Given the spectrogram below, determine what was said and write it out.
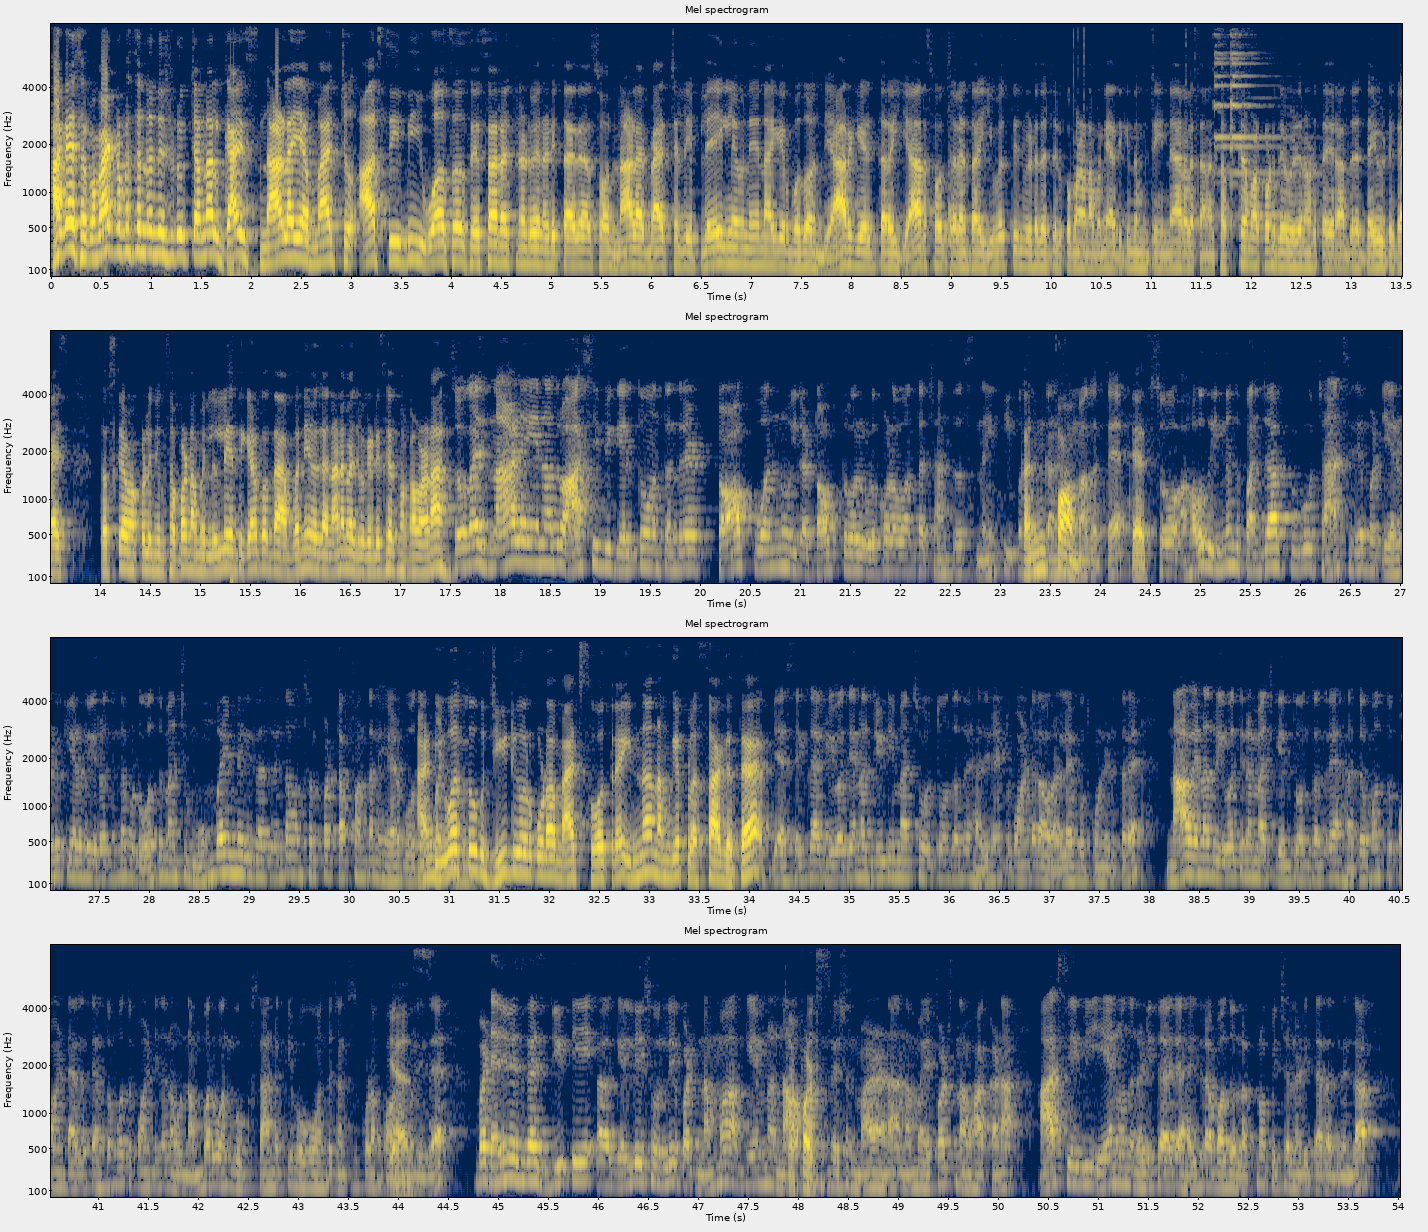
ಹಾಗೆ ಸ್ವಲ್ಪ back present YouTube channel guys ನಾಳೆಯ match R C B versus S R H ನಡುವೆ ನಡೀತಾ ಇದೆ. ಸೊ ನಾಳೆ ಮ್ಯಾಚಲ್ಲಿ ಪ್ಲೇಯಿಂಗ್ ಲೆವೆನ್ ಏನಾಗಿರ್ಬೋದು ಅಂತ ಯಾರು ಹೇಳ್ತಾರೆ, ಯಾರು ಸೋಲ್ತಾರೆ ಅಂತ ಇವತ್ತಿನ ವಿಡಿಯೋದಲ್ಲಿ ತಿಳ್ಕೊಂಬೋಣ ಬನ್ನಿ. ಅದಕ್ಕಿಂತ ಮುಂಚೆ ಇನ್ನಾರಲ್ಲ ಚಾನಲ್ ಸಬ್ಸ್ಕ್ರೈಬ್ ಮಾಡ್ಕೊಡ್ತೀವಿ ವಿಡಿಯೋ ನೋಡ್ತಾ ಇದ್ದೀರಾ ಅಂದರೆ ದಯವಿಟ್ಟು ಗೈಸ್ ಸಬ್ಸ್ಕ್ರೈಬ್ ಮಾಡ್ಕೊಳ್ಳಿ ನಿಮ್ಮ ಸಪೋರ್ಟ್ ನಮ್ಮಲ್ಲಿ ಇರಲಿ ಅಂತ ಕೇಳ್ಕೊತಾ ಬನ್ನಿ ಇವಾಗ ನಾಳೆ ಮ್ಯಾಚ್ ಬಗ್ಗೆ ಡಿಸ್ಕಸ್ ಮಾಡ್ಕೊಳ್ಳೋಣ. ಸೊ ಗೈಸ್ ನಾಳೆ ಏನಾದರೂ ಆರ್ ಸಿ ಬಿ ಗೆಲ್ತು ಅಂತಂದ್ರೆ ಟಾಪ್ ಒನ್ ಇಲ್ಲ ಟಾಪ್ ಟೂ ಅಲ್ಲಿ ಉಳ್ಕೊಳ್ಳುವಂತ ಚಾನ್ಸಸ್ ನೈಂಟಿ. ಕನ್ಫರ್ಮ್ ಆಗುತ್ತೆ. ಸೊ ಹೌದು ಇನ್ನೊಂದು ಪಂಜಾಬ್ಗೂ ಚಾನ್ಸ್ ಇದೆ ಬಟ್ ಎರಡಕ್ಕೆ ಎರಡು ಇರೋದ್ರಿಂದ ಬಟ್ ಒಂದು ಮ್ಯಾಚ್ ಮುಂಬೈ ಮೇಲೆ ಇರೋದ್ರಿಂದ ಒಂದ್ ಸ್ವಲ್ಪ ಟಫ್ ಅಂತಾನೆ ಹೇಳ್ಬೋದು. ಅಂಡ್ ಇವತ್ತು ಜಿ ಟಿ ಅವರು ಕೂಡ ಮ್ಯಾಚ್ ಸೋತ್ರೆ ಇನ್ನ ನಮಗೆ ಪ್ಲಸ್ ಆಗುತ್ತೆ. ಎಸ್ ಎಕ್ಸಾಕ್ಟ್ಲಿ ಇವತ್ತೇನೋ ಜಿ ಟಿ ಮ್ಯಾಚ್ ಸೋಲ್ತು ಅಂತಂದ್ರೆ ಹದಿನೆಂಟು ಪಾಯಿಂಟ್ ಅಲ್ಲಿ ಅವ್ರು ಅಲ್ಲೇ ಕೂತ್ಕೊಂಡಿರ್ತಾರೆ. ನಾವೇನಾದ್ರೂ ಇವತ್ತಿನ ಮ್ಯಾಚ್ ಗೆಲ್ತು ಅಂತಂದ್ರೆ ಹತ್ತೊಂಬತ್ತು ಪಾಯಿಂಟ್ ಆಗುತ್ತೆ. ಹತ್ತೊಂಬತ್ತು ಪಾಯಿಂಟ್ ಇಂದ ನಾವು ನಂಬರ್ ಒನ್ ಸ್ಥಾನಕ್ಕೆ ಹೋಗುವಂತ ಚಾನ್ಸಸ್ ಕೂಡ ಪಾಸಿಬಲ್ ಇದೆ but anyways guys G T ಗೆಲ್ಲಿ ಸೋಲಿ ಬಟ್ ನಮ್ಮ ಗೇಮ್ನ ನ ನಾವು ಕಾನ್ಸಂಟ್ರೇಷನ್ ಮಾಡೋಣ ನಮ್ಮ ಎಫರ್ಟ್ಸ್ ನಾವು ಹಾಕೋಣ. ಆರ್ ಸಿ ಬಿ ಏನೊಂದು ನಡೀತಾ ಇದೆ ಹೈದರಾಬಾದ್ ಲಕ್ನೋ ಪಿಚ್ ಅಲ್ಲಿ ನಡೀತಾ ಇರೋದ್ರಿಂದ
